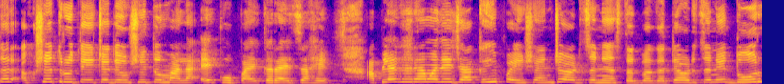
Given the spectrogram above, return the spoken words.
तर अक्षय तृतीयेच्या दिवशी तुम्हाला एक उपाय करायचा आहे. आपल्या घरामध्ये ज्या काही पैशांच्या अडचणी असतात बघा त्या अडचणी दूर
